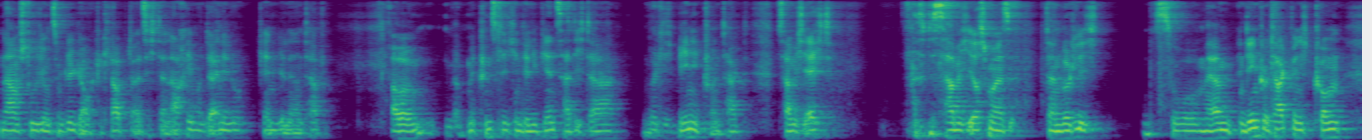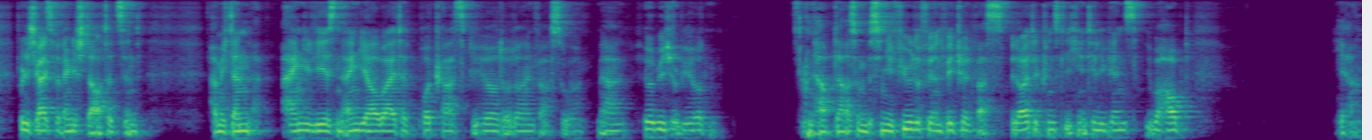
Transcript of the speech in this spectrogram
nach dem Studium zum Glück auch geklappt, als ich dann Achim und Danilo kennengelernt habe. Aber mit künstlicher Intelligenz hatte ich da wirklich wenig Kontakt. Das habe ich echt, also das habe ich erstmals dann wirklich so, ja, in den Kontakt bin ich gekommen, wirklich als wir dann gestartet sind habe mich dann eingelesen, eingearbeitet, Podcasts gehört oder einfach so ja, Hörbücher gehört und habe da so ein bisschen Gefühl dafür entwickelt, was bedeutet künstliche Intelligenz überhaupt. Ja,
